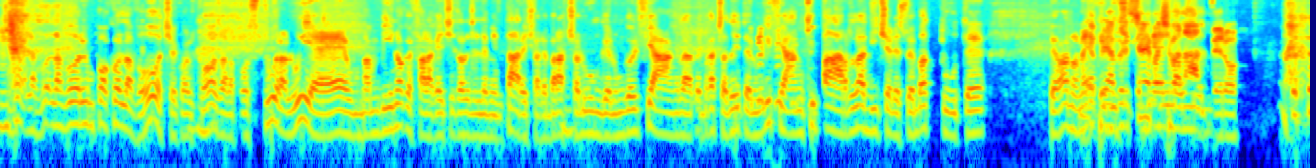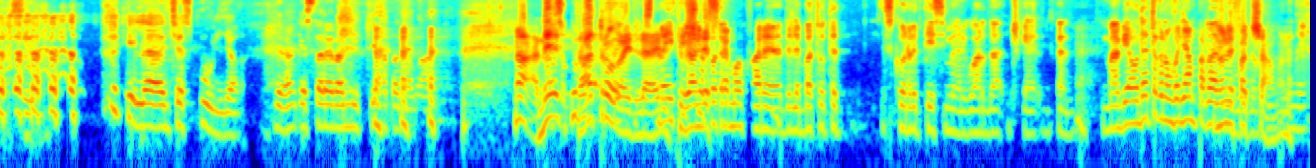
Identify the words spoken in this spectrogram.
Eh, lav- lavori un po' con la voce, qualcosa, la postura. Lui è un bambino che fa la recita delle elementari, ha le braccia lunghe lungo il fianco, le braccia dritte lungo i fianchi, parla, dice le sue battute, però non è Nella che prima dici versione che faceva l'albero. Sì. Il, il cespuglio deve anche stare rannicchiata davanti. No, a me, Adesso, tra l'altro, il, Spray il più grande... potremmo fare delle battute scorrettissime riguardo cioè per- ma abbiamo detto che non vogliamo parlare non di le lui, facciamo. no. quindi-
